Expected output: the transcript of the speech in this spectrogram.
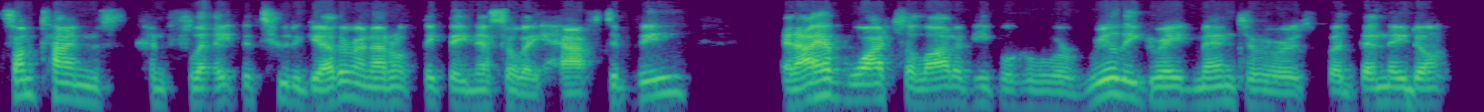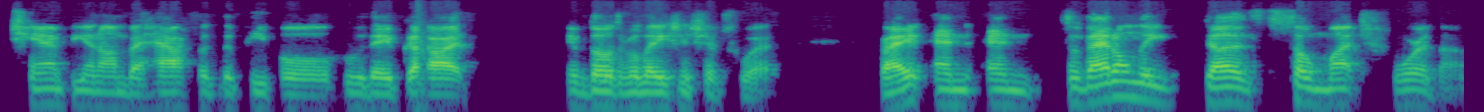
sometimes conflate the two together, and I don't think they necessarily have to be. And I have watched a lot of people who are really great mentors, but then they don't champion on behalf of the people who they've got those relationships with, right? And and so that only does so much for them.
